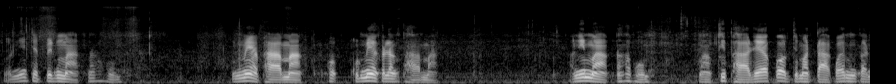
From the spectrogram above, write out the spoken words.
ส่วนนี้จะเป็นหมากนะครับผม คุณแม่ผ่าหมากเพราะคุณแม่กำลังผ่าหมาก อันนี้หมากนะครับผม หมากที่ผ่าแล้วก็จะมาตากไว้เหมือนกัน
